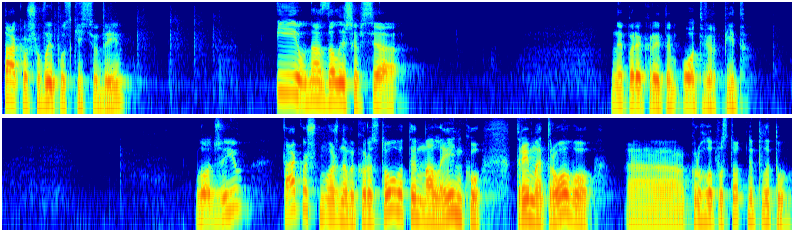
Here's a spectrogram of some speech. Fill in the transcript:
Також випуски сюди. І у нас залишився неперекритим отвір під лоджію. Також можна використовувати маленьку 3-метрову е, круглопустотну плиту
